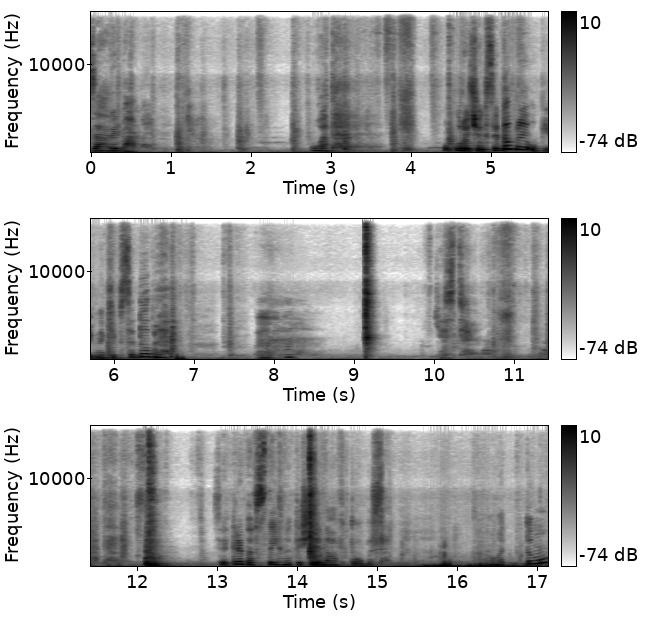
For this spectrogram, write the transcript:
за грибами. От. У курочок все добре, у півників все добре. Єсть. От. Треба встигнути ще на автобус. От. Тому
